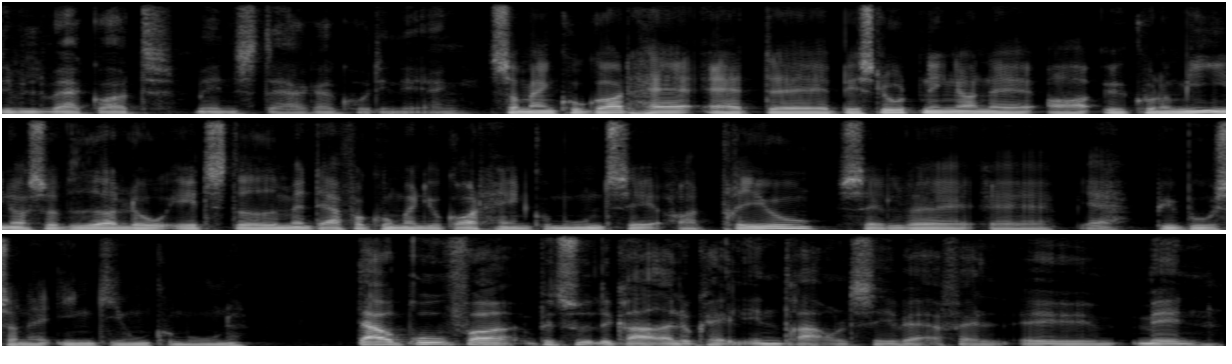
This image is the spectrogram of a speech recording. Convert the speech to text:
det vil være godt med en stærkere koordinering. Så man kunne godt have, at øh, beslutningerne og økonomien og så videre lå et sted, men derfor kunne man jo godt have en kommune til at drive selve øh, ja, bybusserne i en given kommune der er jo brug for betydelig grad af lokal inddragelse i hvert fald, øh, men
